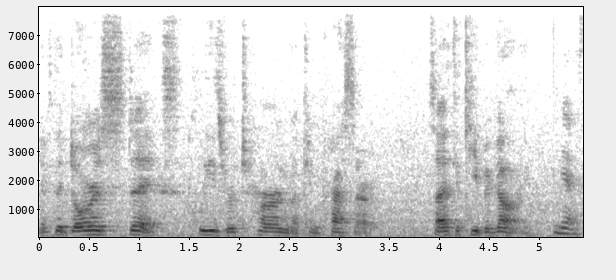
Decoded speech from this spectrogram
If the door is sticks, please return the compressor. So I have to keep it going. Yes.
